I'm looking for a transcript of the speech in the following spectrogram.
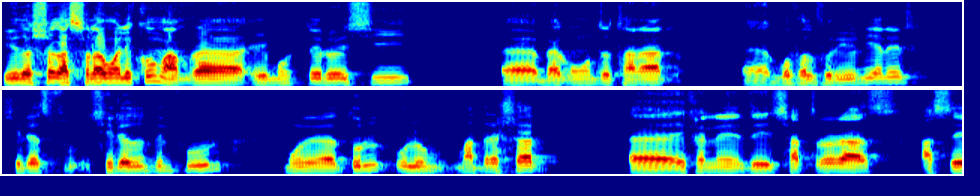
প্রিয় দর্শক, আসসালামু আলাইকুম। আমরা এই মুহূর্তে রয়েছি বেগমগঞ্জ থানার গোপালপুর ইউনিয়নের সিরাজ সিরাজউদ্দিনপুর মদিনাতুল উলুম মাদ্রাসার এখানে যে ছাত্ররা আছে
